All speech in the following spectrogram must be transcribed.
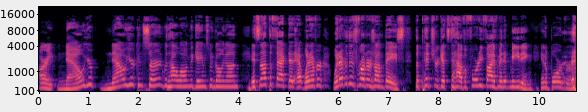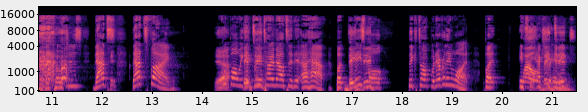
all right, now you're now you're concerned with how long the game's been going on. It's not the fact that at whenever whenever there's runners on base, the pitcher gets to have a 45 minute meeting in a boardroom with their coaches. That's that's fine. Yeah. Football, we They get three did- timeouts a, a half, but They baseball, they can talk whenever they want. But it's well, the extra they did. innings.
